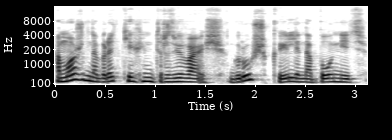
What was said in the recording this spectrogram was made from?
А можно набрать каких-нибудь развивающих игрушек или наполнить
